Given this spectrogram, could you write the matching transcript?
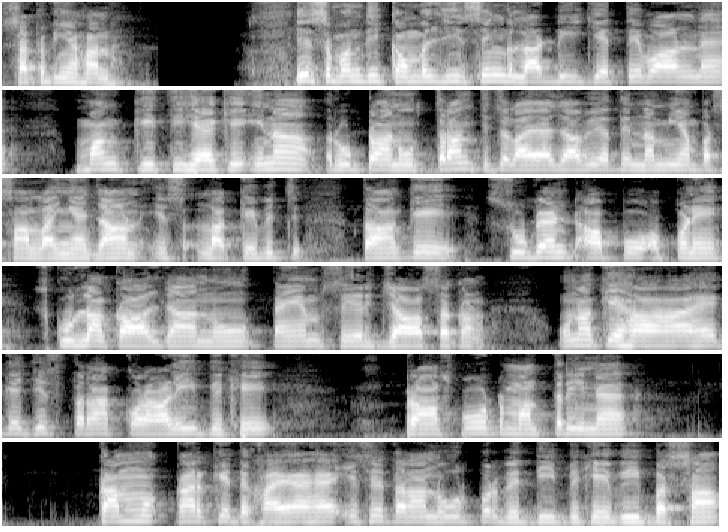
ਸਕਦੀਆਂ ਹਨ। ਇਸ ਸੰਬੰਧੀ ਕਮਲਜੀਤ ਸਿੰਘ ਲਾਡੀ ਜੇਤੇਵਾਲ ਨੇ ਮੰਗ ਕੀਤੀ ਹੈ ਕਿ ਇਹਨਾਂ ਰੂਟਾਂ ਨੂੰ ਤੁਰੰਤ ਚਲਾਇਆ ਜਾਵੇ ਅਤੇ ਨਵੀਆਂ ਬੱਸਾਂ ਲਾਈਆਂ ਜਾਣ ਇਸ ਇਲਾਕੇ ਵਿੱਚ, ਤਾਂ ਕਿ ਸਟੂਡੈਂਟ ਆਪੋ ਆਪਣੇ ਸਕੂਲਾਂ ਕਾਲਜਾਂ ਨੂੰ ਟਾਈਮ ਸਿਰ ਜਾ ਸਕਣ। ਉਹਨਾਂ ਕਿਹਾ ਹੈ ਕਿ ਜਿਸ ਤਰ੍ਹਾਂ ਕੁਰਾਲੀ ਵਿਖੇ ਟਰਾਂਸਪੋਰਟ ਮੰਤਰੀ ਨੇ ਕੰਮ ਕਰਕੇ ਦਿਖਾਇਆ ਹੈ, ਇਸੇ ਤਰ੍ਹਾਂ ਨੂਰਪੁਰ ਬੇਦੀ ਵਿਖੇ ਵੀ ਬੱਸਾਂ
